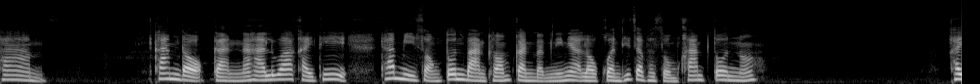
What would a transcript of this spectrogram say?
ข้าม ข้ามดอกกันนะคะหรือว่าใครที่ถ้ามีสองต้นบานพร้อมกันแบบนี้เนี่ย เราควรที่จะผสมข้ามต้นเนาะใคร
